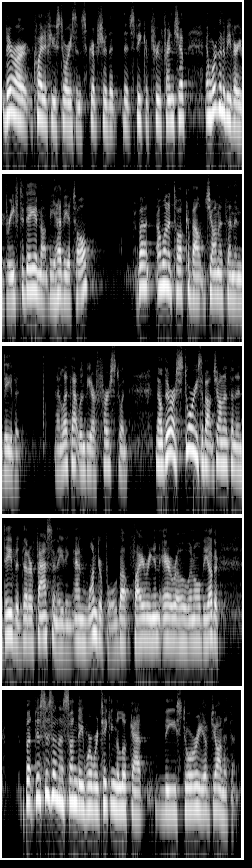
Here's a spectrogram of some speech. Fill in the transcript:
There are quite a few stories in Scripture that, that speak of true friendship, and we're going to be very brief today and not be heavy at all. But I want to talk about Jonathan and David, and let that one be our first one. Now, there are stories about Jonathan and David that are fascinating and wonderful about firing an arrow and all the other. But this isn't a Sunday where we're taking a look at the story of Jonathan.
